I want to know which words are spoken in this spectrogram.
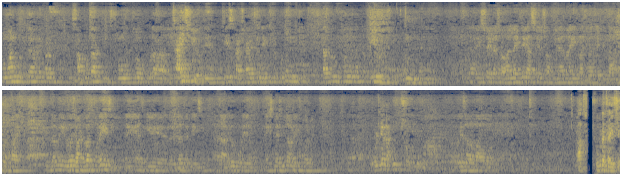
প্রমাণ করতে হবে কারণ সাপোর্টার সমস্ত ওরা চাইছিল যে যে সাহেবকে দেখছিল প্রথম দিকে তারপর প্রথম দিকে একটা ফিল নিশ্চয়ই এটা সবার লাইফে আসে সব প্লেয়াররাই মাঝে মাঝে একটু ডাউনফল হয়। কিন্তু আমি রোজ আটবার করে গেছি তাই আজকে রেজাল্টটা পেয়েছি আর আগেও করে যাব। নেক্সট ম্যাচগুলো আরও ইম্পর্টেন্ট হয়ে যাওয়া মা বাবা আজ সবরা চাইছে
